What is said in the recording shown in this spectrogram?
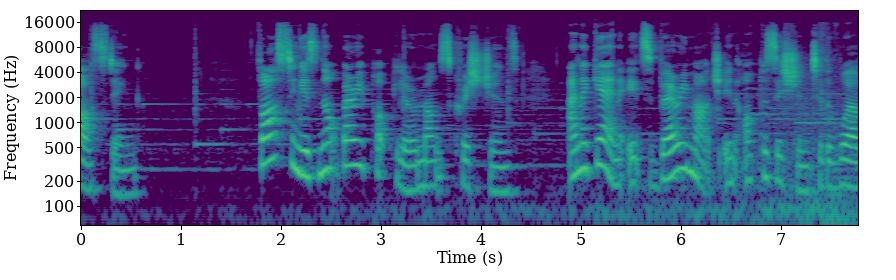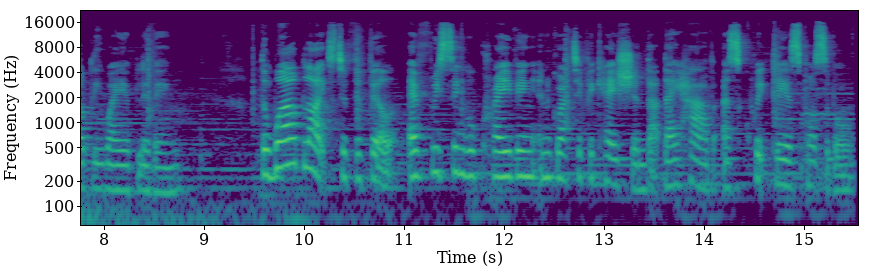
Fasting. Fasting is not very popular amongst Christians, and again, it's very much in opposition to the worldly way of living. The world likes to fulfill every single craving and gratification that they have as quickly as possible.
